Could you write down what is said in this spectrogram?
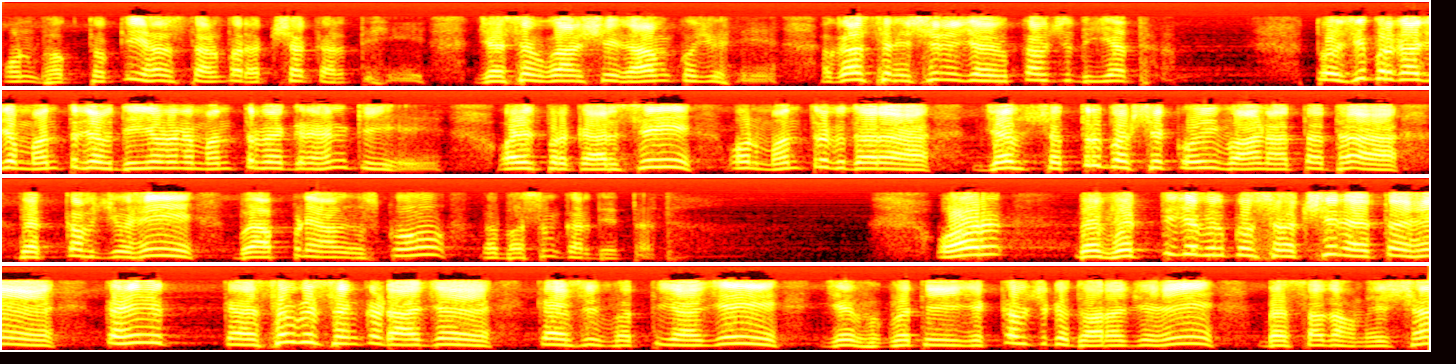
उन भक्तों की हर स्थान पर रक्षा करती है। जैसे भगवान श्री राम को जो है, अगस्त ऋषि ने जो कवच दिया था तो इसी प्रकार जब मंत्र जब दिए, उन्होंने मंत्र में ग्रहण किए, और इस प्रकार से उन मंत्र के द्वारा जब शत्रु पक्ष कोई बाण आता था, वह कब जो है, वह अपने आप उसको वह भस्म कर देता था। और वह व्यक्ति जब बिल्कुल सुरक्षित रहते हैं, कहीं कैसे भी संकट आ जाए, कैसी विपत्ति आ जाए जय भगवती, ये कवच के द्वारा जो है वह सदा हमेशा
